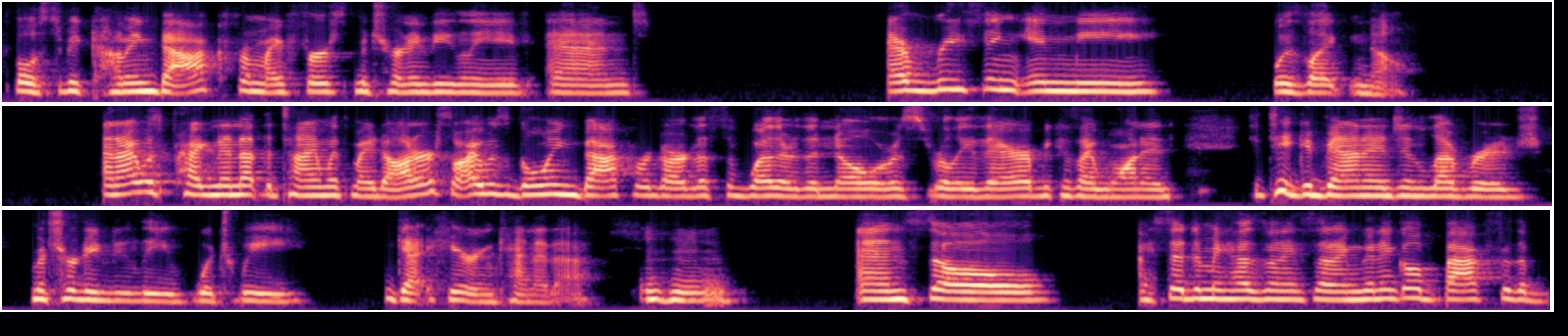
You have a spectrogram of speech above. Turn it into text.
supposed to be coming back from my first maternity leave, and everything in me was like, no, and I was pregnant at the time with my daughter. So I was going back regardless of whether the no was really there because I wanted to take advantage and leverage maternity leave, which we get here in Canada. Mm-hmm. And so I said to my husband, I said, I'm going to go back for the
